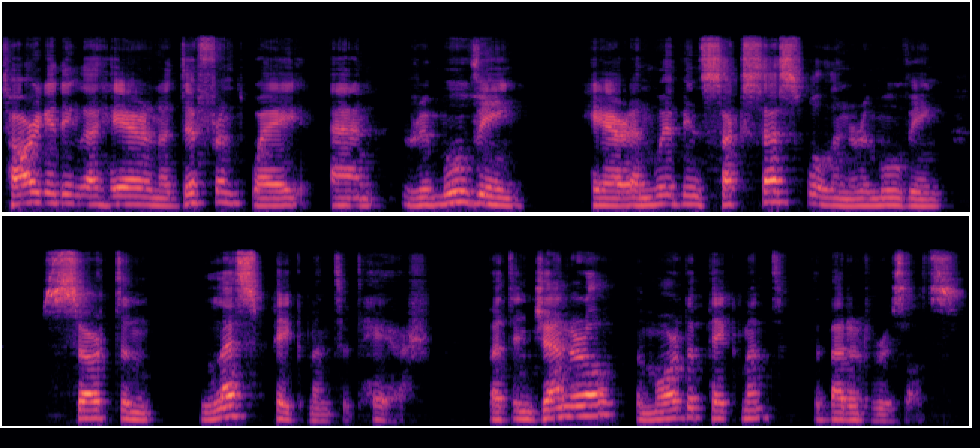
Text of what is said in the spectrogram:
targeting the hair in a different way and removing hair. And we've been successful in removing certain less pigmented hair. But in general, the more the pigment, the better the results.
